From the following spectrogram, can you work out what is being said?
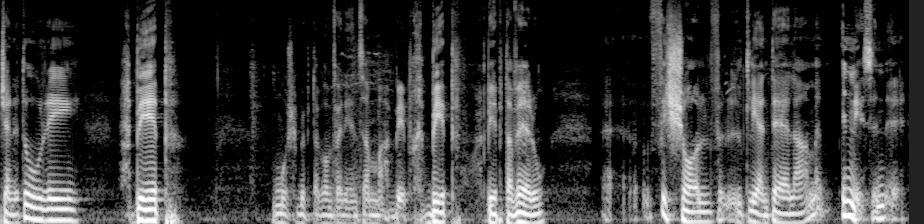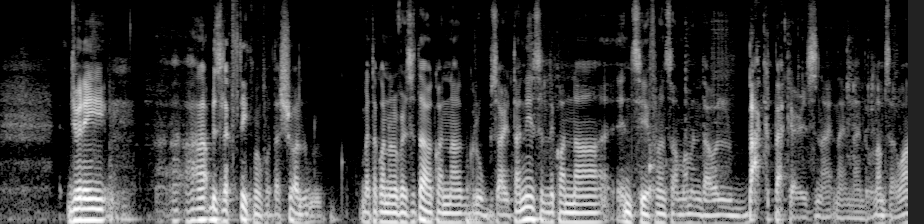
ġenituri, ħbib, mhux ħbib ta' konvenjenza ma' ħbib, ħbib, ħbib ta' veru, fix-xogħol, il-klijentela, in-nies. Ġifieri ħanaqbiżlek ftit minn fuq tax-xogħol. Meta konna l-università konna grupp żgħir ta' nies li konna insifru insomma minn daw il-backpackers ngħidu l-amsewa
